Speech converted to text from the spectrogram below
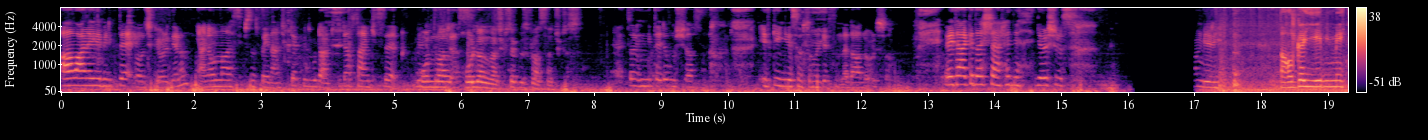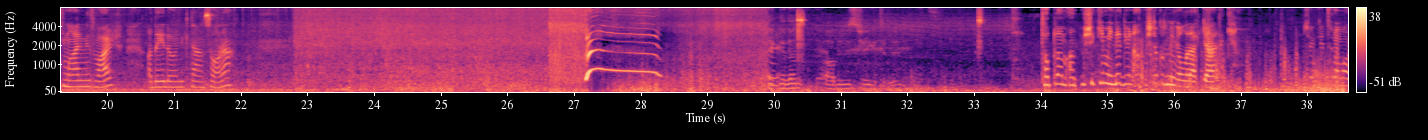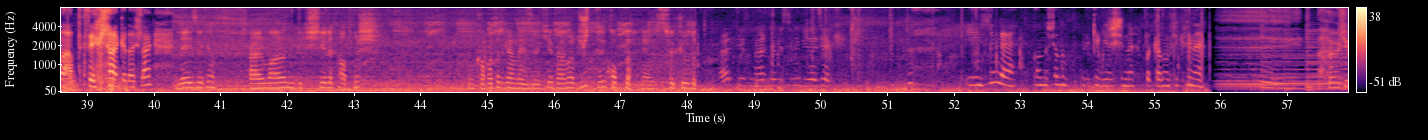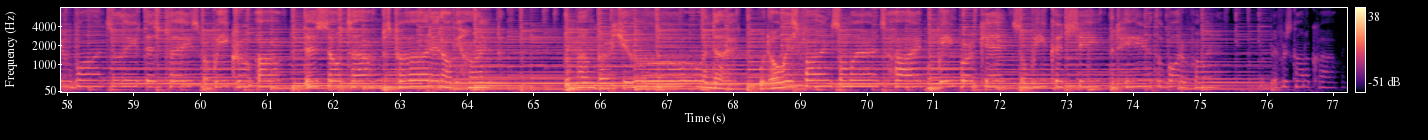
Avare ile birlikte yola çıkıyoruz yarın. Yani onlar Simpsons Bay'den çıkacak, biz buradan çıkacağız. Sankisi birlikte Onlar olacağız. Hollanda'dan çıkacak, biz Fransa'dan çıkacağız. Evet. Sonra İngiltere'de buluşacağız. Eski İngiliz sömürgesinde daha doğrusu. Evet arkadaşlar hadi görüşürüz. Bir dalga yiyebilme ihtimalimiz var adaya döndükten sonra. Tekneden abimiz şey getirdi. Toplam 62 milde dün 69 mil olarak geldik. Çünkü travmalar attık sevgili arkadaşlar. Leizvik'in fermuarın dikiş yeri atmış. Şimdi kapatırken Leizvik'i fermuar cırt dedi koptu. Yani söküldü. Herkes mertebesini bilecek. İyisin de konuşalım ülke girişini. Bakalım fikri ne? Heard you want to leave this place where we grew up. This old town, just put it all behind. Remember you and I would always find somewhere to hide when we were kids so we could see and hear the water run. The river's gonna cry.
